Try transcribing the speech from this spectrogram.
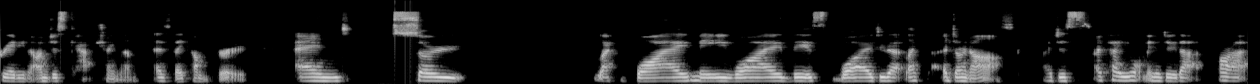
creating them. I'm just capturing them as they come through. And so like, why me? Why this? Why do that? Like, I don't ask. I just, okay, you want me to do that? All right.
